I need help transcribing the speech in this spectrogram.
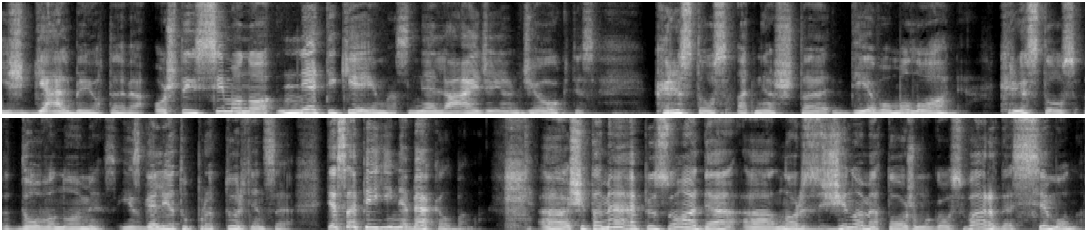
išgelbėjo tave, o štai Simono netikėjimas neleidžia jam džiaugtis Kristaus atnešta Dievo malonė. Kristaus dovanomis. Jis galėtų praturtinti save. Tiesa, apie jį nebekalbama. Šitame epizode, nors žinome to žmogaus vardą Simoną,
